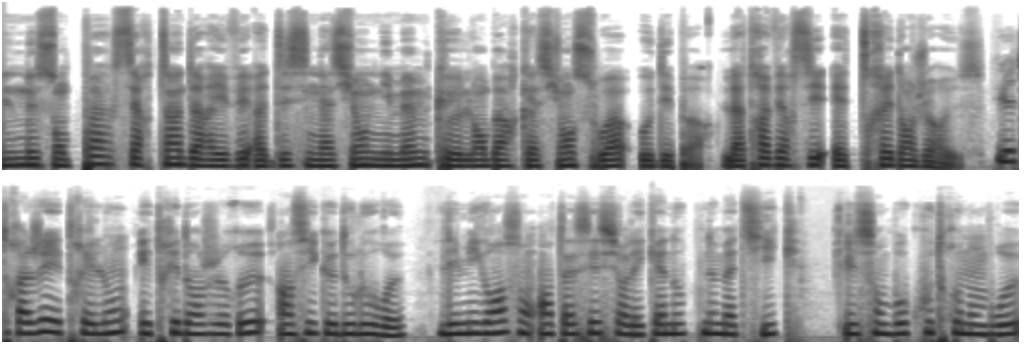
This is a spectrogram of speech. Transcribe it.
Ils ne sont pas certains d'arriver à destination ni même que l'embarcation soit au départ. La traversée est très dangereuse. Le trajet est très long et très dangereux ainsi que douloureux. Les migrants sont entassés sur les canaux pneumatiques. Ils sont beaucoup trop nombreux,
